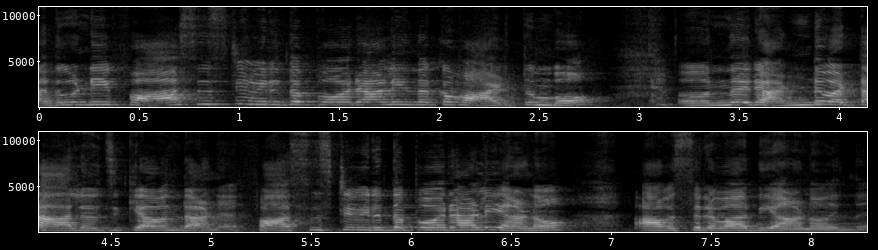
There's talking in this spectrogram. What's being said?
അതുകൊണ്ട് ഈ ഫാസിസ്റ്റ് വിരുദ്ധ പോരാളി എന്നൊക്കെ വാഴ്ത്തുമ്പോൾ ഒന്ന് രണ്ടു വട്ടം ആലോചിക്കാവുന്നതാണ്. ഫാസിസ്റ്റ് വിരുദ്ധ പോരാളിയാണോ? അവസരവാദിയാണോ എന്ന്.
